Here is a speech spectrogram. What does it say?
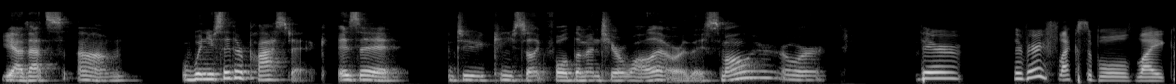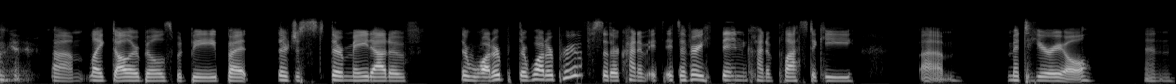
Yes. yeah that's um when you say they're plastic, is it do can you still like fold them into your wallet or are they smaller or? They're they're very flexible like okay. um like dollar bills would be, but they're just they're made out of they're water they're waterproof, so they're kind of it's it's a very thin kind of plasticky um material and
